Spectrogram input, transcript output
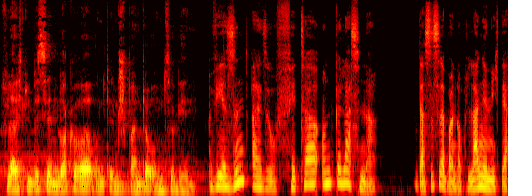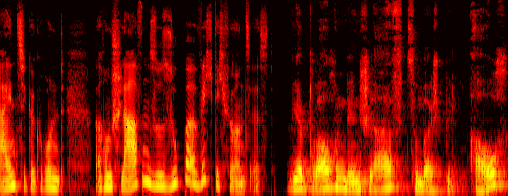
vielleicht ein bisschen lockerer und entspannter umzugehen. Wir sind also fitter und gelassener. Das ist aber noch lange nicht der einzige Grund, warum Schlafen so super wichtig für uns ist. Wir brauchen den Schlaf zum Beispiel auch,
